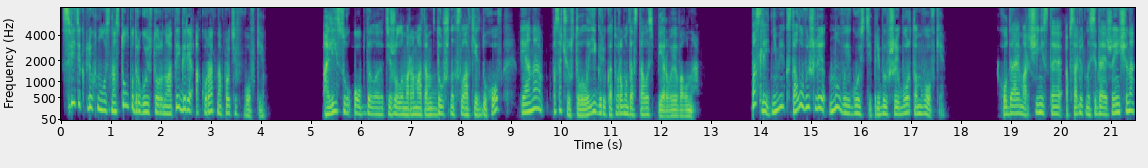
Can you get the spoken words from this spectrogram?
Светик плюхнулась на стул по другую сторону от Игоря, аккуратно напротив Вовки. Алису обдала тяжелым ароматом душных сладких духов, и она посочувствовала Игорю, которому досталась первая волна. Последними к столу вышли новые гости, прибывшие бортом Вовки. Худая, морщинистая, абсолютно седая женщина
